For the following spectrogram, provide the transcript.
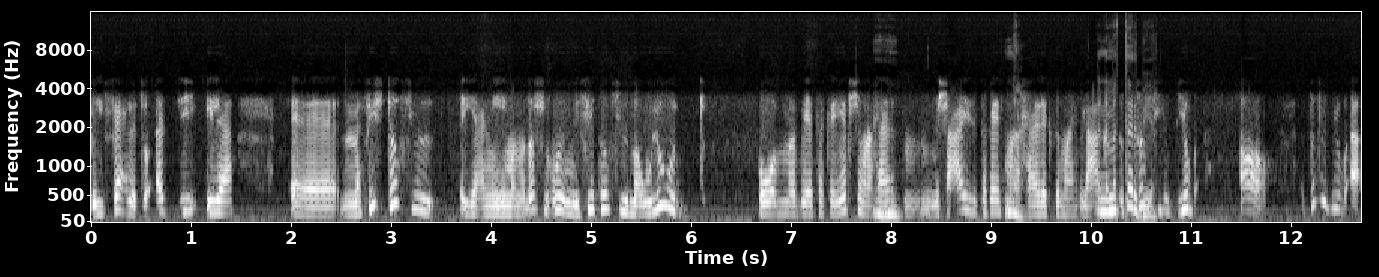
بالفعل تؤدي إلى آه ما فيش طفل يعني ما نقدرش نقول إن في طفل مولود هو ما بيتكيفش مع الحياة مش عايز يتكيف مع الحياة الاجتماعيه بالعكس إنما التربية. الطفل بيبقى آه الطفل بيبقى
